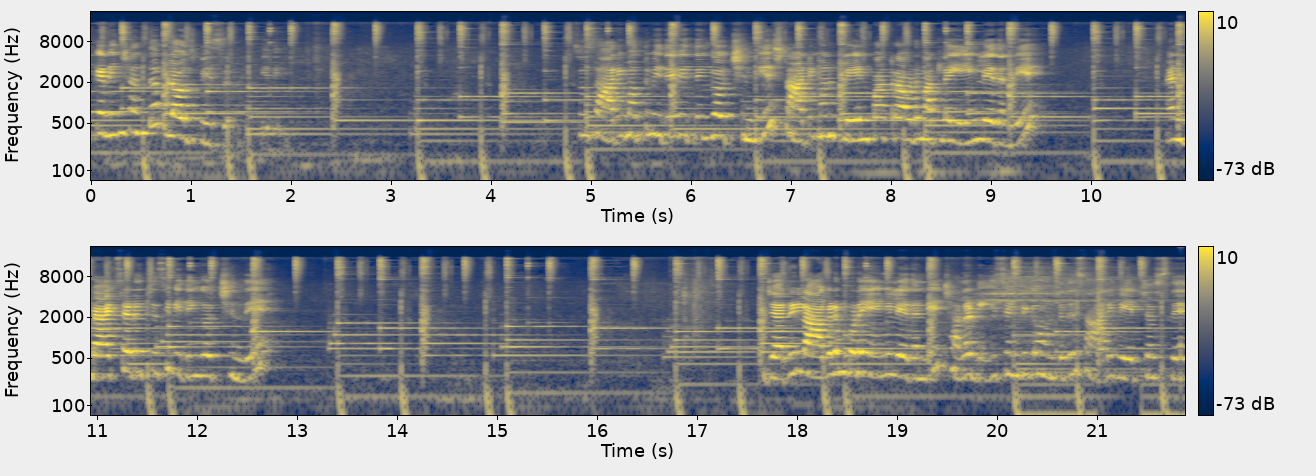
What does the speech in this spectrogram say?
ఇక్కడ నుంచి అంతా బ్లౌజ్ పీస్ ఇది. సో సారీ మొత్తం ఇదే విధంగా వచ్చింది. స్టార్టింగ్ మనకి ప్లేన్ పార్ట్ రావడం అట్లా ఏం లేదండి. అండ్ బ్యాక్ సైడ్ వచ్చేసి విధంగా వచ్చింది. జర్రీ లాగడం కూడా ఏమీ లేదండి. చాలా డీసెంట్గా ఉంటుంది సారీ వేర్ చేస్తే.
